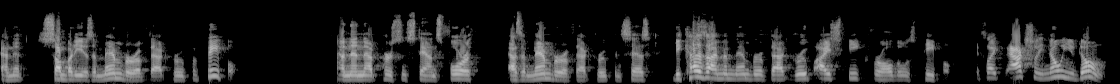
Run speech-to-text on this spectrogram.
and that somebody is a member of that group of people. And then that person stands forth as a member of that group and says, because I'm a member of that group, I speak for all those people. It's like, actually, no, you don't.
